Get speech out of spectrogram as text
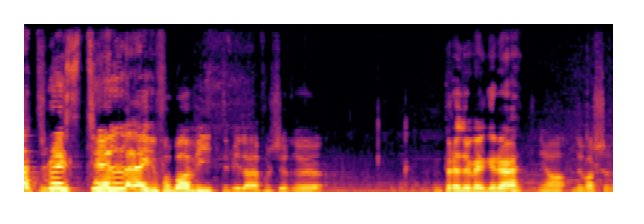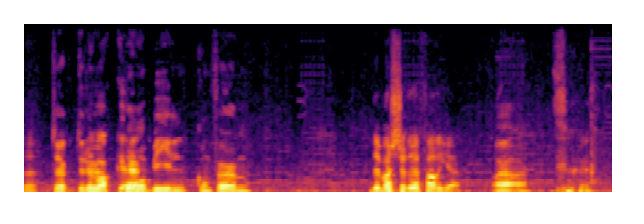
ett race til! Jeg får bare hvite biler, jeg får ikke rød. Prøvde du å velge rød? Ja, det var ikke rød. Trykte du på bilen 'confirm'? Det var ikke rød farge. Å ja.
